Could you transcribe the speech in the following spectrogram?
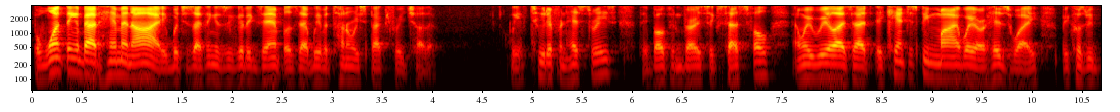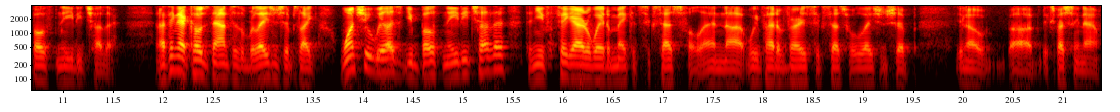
But one thing about him and I, which is I think is a good example, is that we have a ton of respect for each other. We have two different histories. They've both been very successful. And we realize that it can't just be my way or his way because we both need each other. And I think that goes down to the relationships. Like, once you realize that you both need each other, then you figure out a way to make it successful. And uh, we've had a very successful relationship, you know, uh, especially now.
